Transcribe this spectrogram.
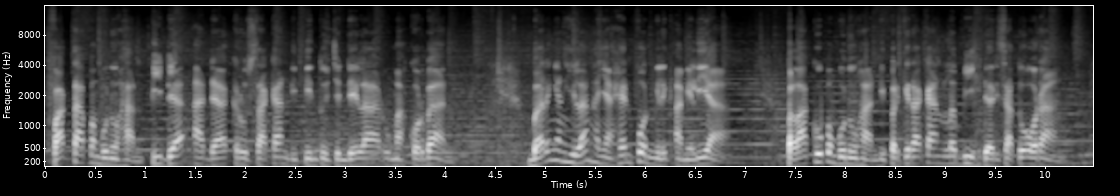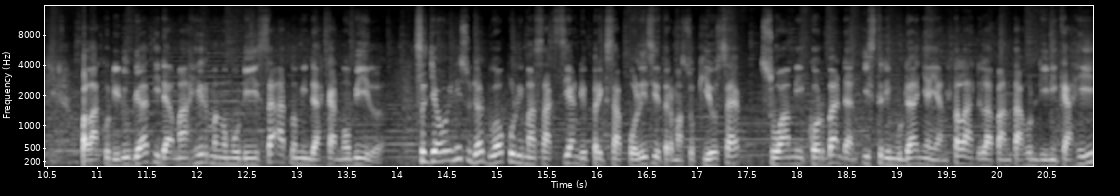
Fakta pembunuhan, tidak ada kerusakan di pintu jendela rumah korban. Barang yang hilang hanya handphone milik Amelia. Pelaku pembunuhan diperkirakan lebih dari satu orang. Pelaku diduga tidak mahir mengemudi saat memindahkan mobil. Sejauh ini sudah 25 saksi yang diperiksa polisi termasuk Yosef, suami korban dan istri mudanya yang telah 8 tahun dinikahi,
